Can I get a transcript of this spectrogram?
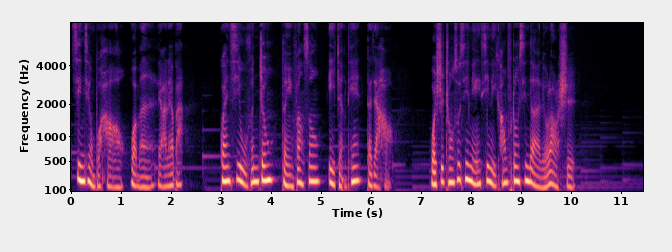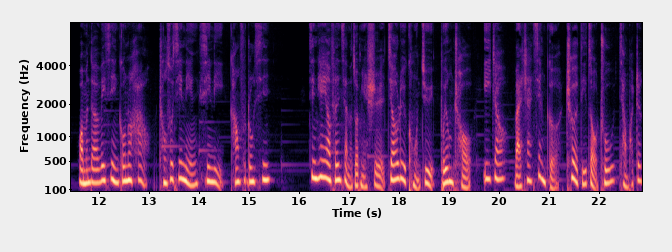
心情不好，我们聊聊吧。关系五分钟等于放松一整天。大家好，我是重塑心灵心理康复中心的刘老师。我们的微信公众号“重塑心灵心理康复中心”。今天要分享的作品是：焦虑恐惧不用愁，一招完善性格，彻底走出强迫症。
